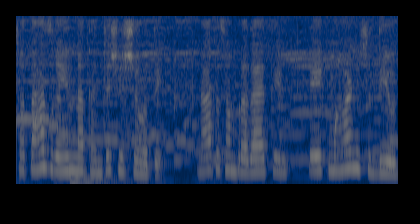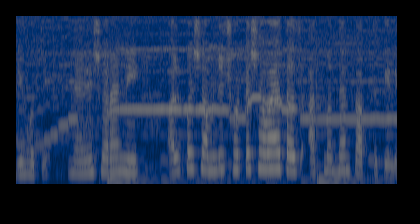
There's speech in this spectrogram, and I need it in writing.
स्वतःच गैननाथांचे शिष्य होते. नाथ संप्रदायातील ते एक महान सिद्धियोगी होते. ज्ञानेश्वरांनी अल्पशा म्हणजे छोट्याशा वयातच आत्मज्ञान प्राप्त केले.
